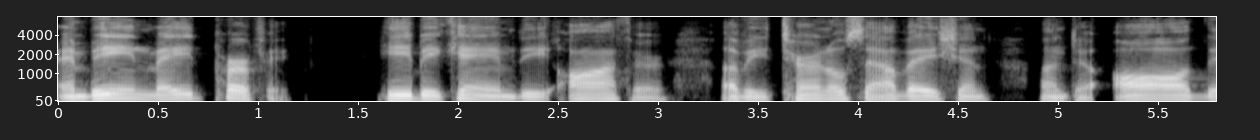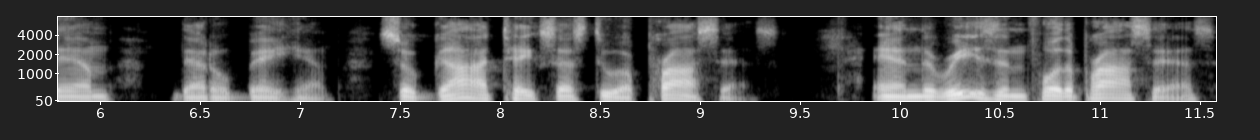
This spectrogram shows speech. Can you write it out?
And being made perfect, he became the author of eternal salvation unto all them that obey him. So God takes us through a process. And the reason for the process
